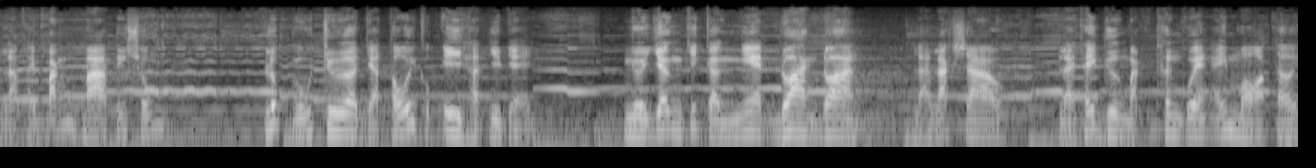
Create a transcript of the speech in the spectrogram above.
là phải bắn ba tiếng súng. Lúc ngủ trưa và tối cũng y hệt như vậy. Người dân chỉ cần nghe đoan đoan Là lát sau lại thấy gương mặt thân quen ấy mò tới.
